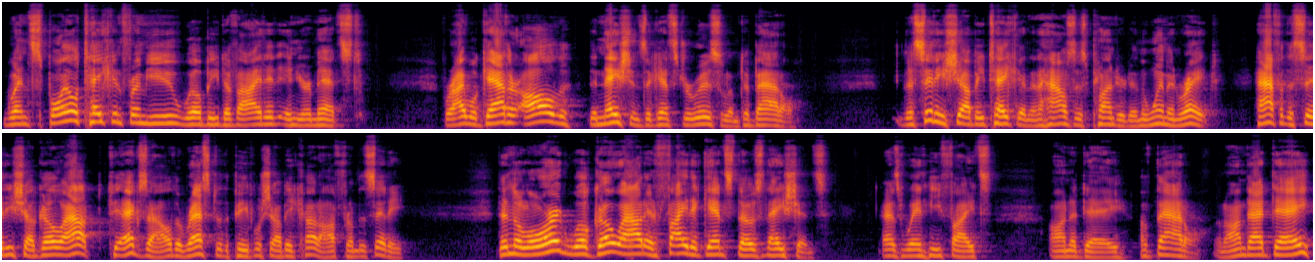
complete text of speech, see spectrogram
when spoil taken from you will be divided in your midst. For I will gather all the nations against Jerusalem to battle. The city shall be taken, and houses plundered, and the women raped. Half of the city shall go out to exile, the rest of the people shall be cut off from the city. Then the Lord will go out and fight against those nations as when he fights on a day of battle. And on that day,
